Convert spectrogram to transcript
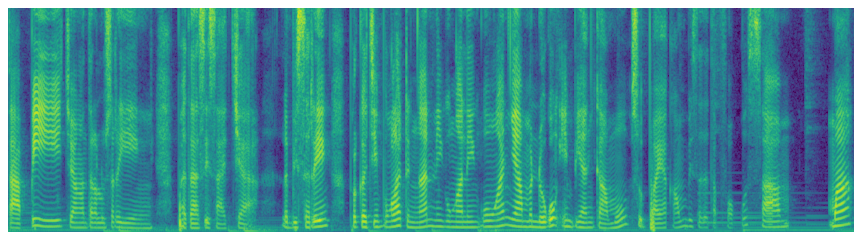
Tapi jangan terlalu sering, batasi saja. Lebih sering berkecimpunglah dengan lingkungan-lingkungan yang mendukung impian kamu supaya kamu bisa tetap fokus sama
